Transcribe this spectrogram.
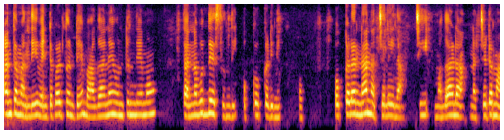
అంతమంది వెంటపడుతుంటే బాగానే ఉంటుందేమో? తన్నబుద్దేస్తుంది ఒక్కొక్కడిని. ఒక్కడన్నా నచ్చలేదా? చీ మగాడా నచ్చటమా?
